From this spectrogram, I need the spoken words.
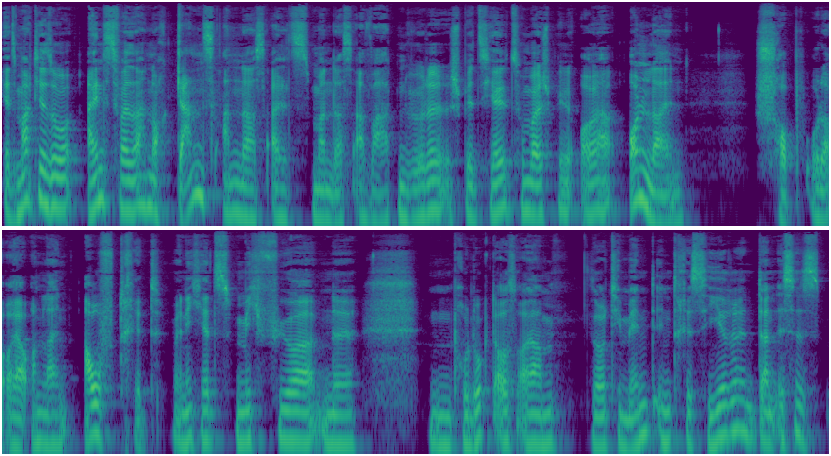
Jetzt macht ihr so ein, zwei Sachen noch ganz anders, als man das erwarten würde. Speziell zum Beispiel euer Online- Shop oder euer Online-Auftritt. Wenn ich jetzt mich für eine, ein Produkt aus eurem Sortiment interessiere, dann ist es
